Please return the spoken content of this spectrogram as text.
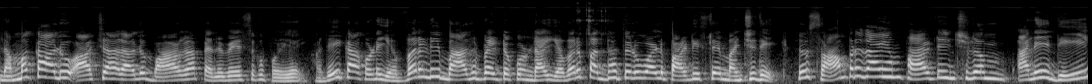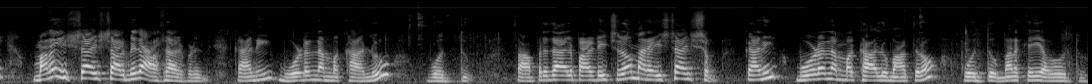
నమ్మకాలు ఆచారాలు బాగా పెనవేసుకుపోయాయి. అదే కాకుండా ఎవరిని బాధ పెట్టకుండా ఎవరి పద్ధతులు వాళ్ళు పాటిస్తే మంచిదే. సో సాంప్రదాయం పాటించడం అనేది మన ఇష్టాయిష్టాల మీద ఆధారపడింది. కానీ మూఢనమ్మకాలు వద్దు. సాంప్రదాయాలు పాటించడం మన ఇష్టాయిష్టం. కానీ మూఢనమ్మకాలు మాత్రం వద్దు మనకి వద్దు.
